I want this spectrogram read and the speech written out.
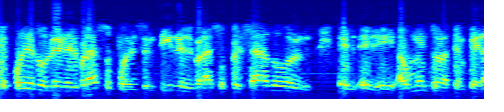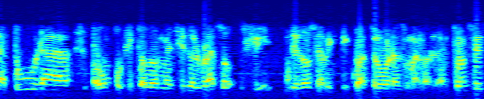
te puede doler el brazo, puedes sentir el brazo pesado, el, eh, aumento en la temperatura o un poquito adormecido el brazo, sí, de 12 a 24 horas, Manuel. Entonces...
